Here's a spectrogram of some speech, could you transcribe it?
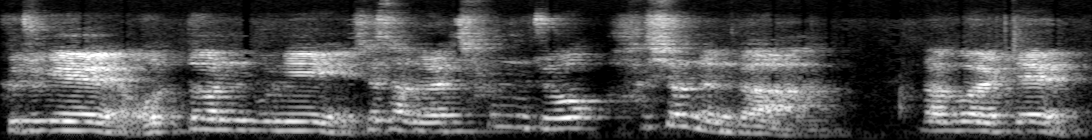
그 중에 어떤 분이 세상을 창조하셨는가 라고 할 때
